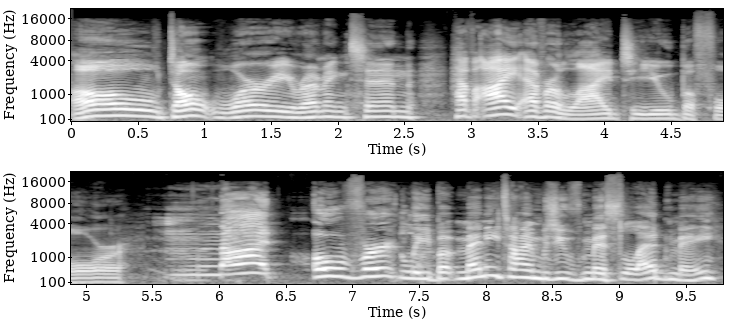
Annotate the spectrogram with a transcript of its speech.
Oh, don't worry, Remington. Have I ever lied to you before? Not overtly, but many times you've misled me.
